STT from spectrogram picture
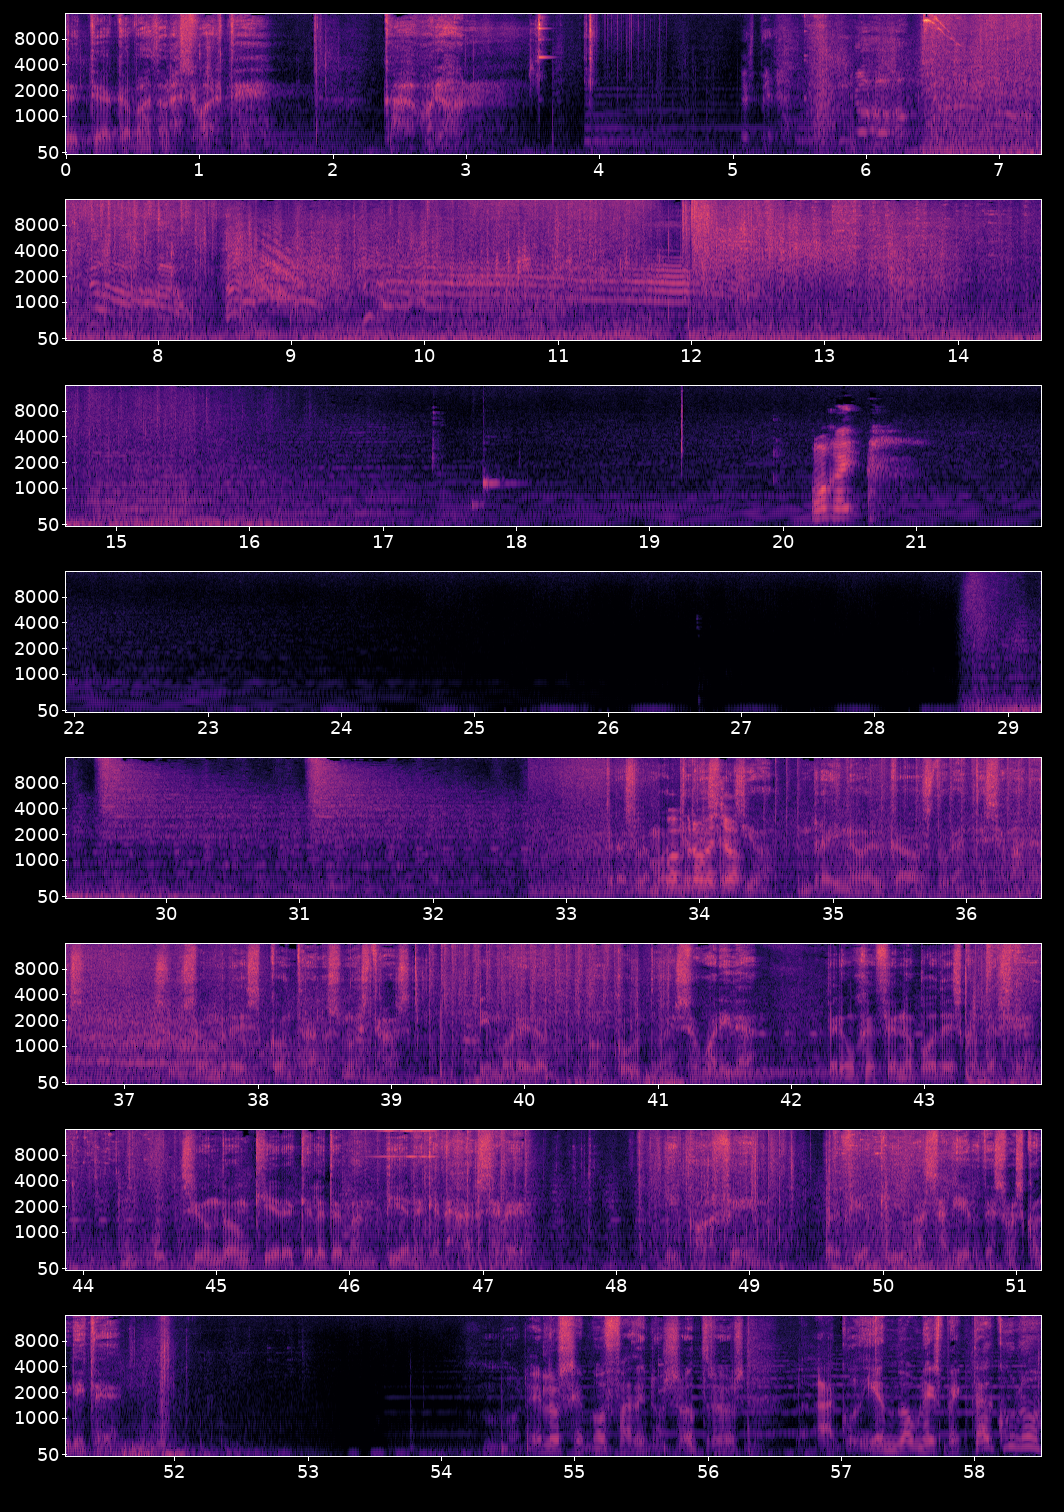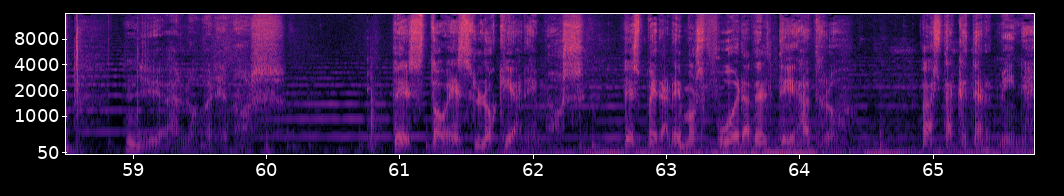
Se te ha acabado la suerte. Cabrón. Espera. ¡No! Sergio, reinó el caos durante semanas. Sus hombres contra los nuestros. Y Moreno oculto en su guarida. Pero un jefe no puede esconderse. Si un don quiere que le teman, tiene que dejarse ver. Y por fin, parecía que iba a salir de su escondite. Morelos se mofa de nosotros, acudiendo a un espectáculo. Ya lo veremos. Esto es lo que haremos. Esperaremos fuera del teatro hasta que terminen.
